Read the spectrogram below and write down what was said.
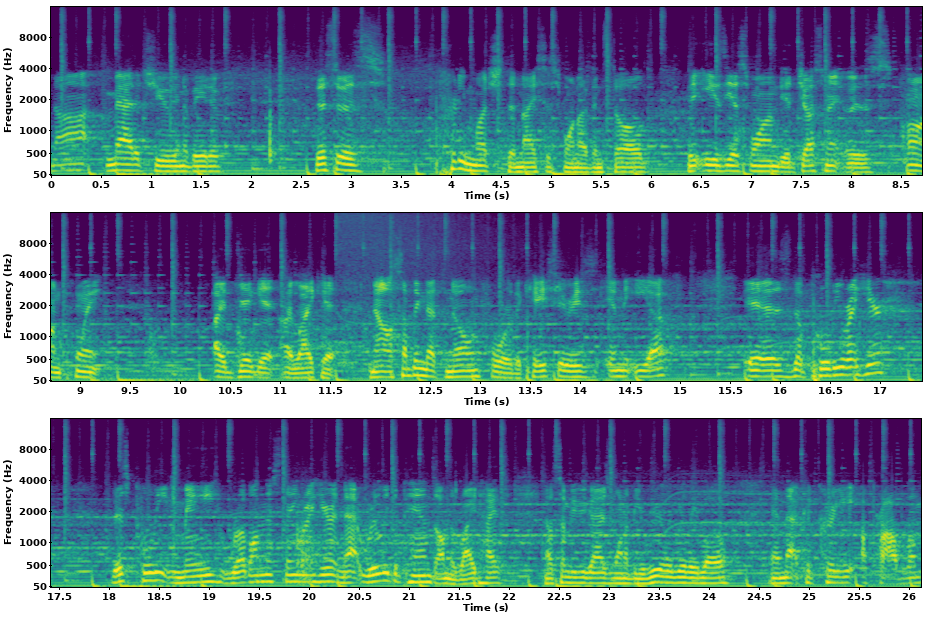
Not mad at you, Innovative. This is pretty much the nicest one I've installed. The easiest one, the adjustment is on point. I dig it, I like it. Now, something that's known for the K-Series in the EF is the pulley right here. This pulley may rub on this thing right here, and that really depends on the ride height. Now, some of you guys wanna be really, really low, and that could create a problem.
